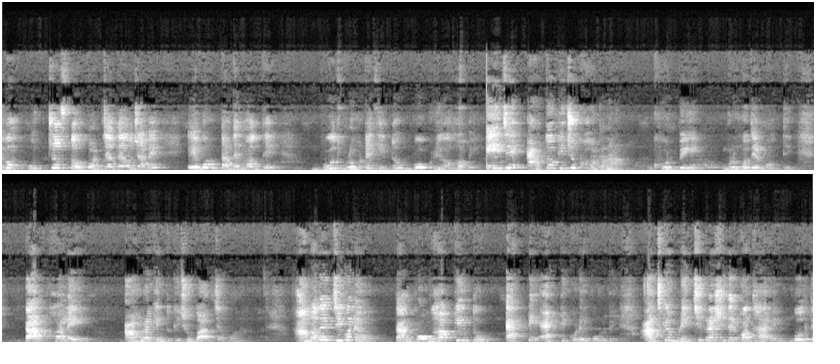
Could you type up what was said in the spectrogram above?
এবং উচ্চস্থ পর্যায়েও যাবে এবং তাদের মধ্যে বুধ গ্রহটা কিন্তু বক্রিয় হবে। এই যে এত কিছু ঘটনা ঘটবে গ্রহদের মধ্যে, তার ফলে আমরা কিন্তু কিছু বাদ যাব না। আমাদের জীবনেও তার প্রভাব কিন্তু একটি একটি করে পড়বে। আজকে বৃশ্চিক রাশিদের কথায় বলতে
